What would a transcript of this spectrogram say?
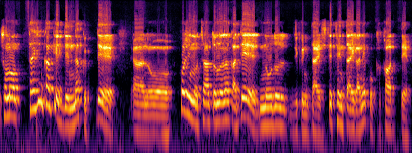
その対人関係でなくて、あの、個人のチャートの中で、濃度軸に対して天体がね、こう関わって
